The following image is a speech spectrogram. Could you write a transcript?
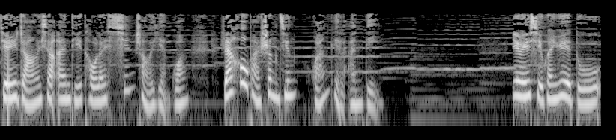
监狱长向安迪投来欣赏的眼光，然后把圣经还给了安迪。因为喜欢阅读、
